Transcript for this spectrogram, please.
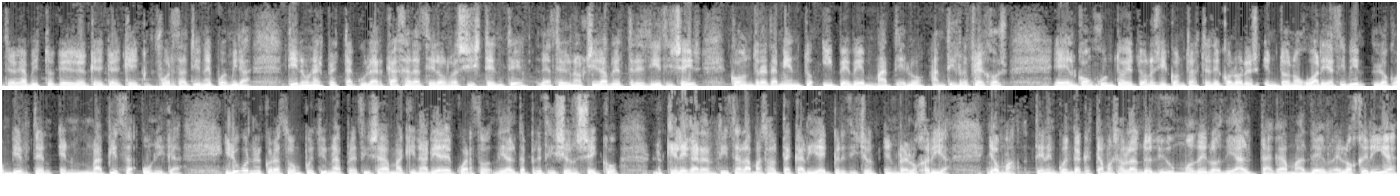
¿Te has visto qué, qué- qué- qué fuerza tiene? Pues mira, tiene una espectacular caja de acero resistente, de acero inoxidable, 316, con tratamiento IPV mate, ¿no? Antirreflejos. El conjunto de tonos y contrastes de colores en tono Guardia Civil lo convierten en una pieza única. Y luego en el corazón, pues tiene una precisa maquinaria de cuarzo de alta precisión seco, que le garantiza la más alta calidad y precisión en relojería. Yauma, ten en cuenta que estamos hablando de un modelo de alta gama de relojería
